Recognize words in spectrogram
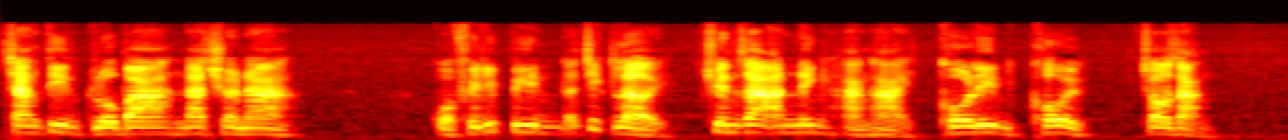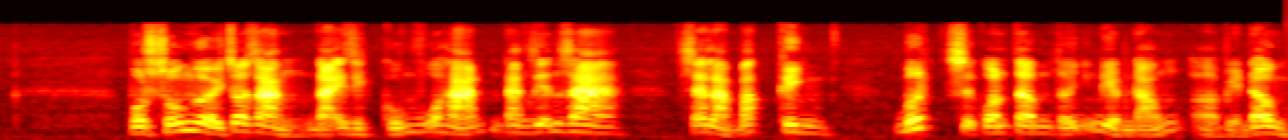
Trang tin Global National của Philippines đã trích lời chuyên gia an ninh hàng hải Colin Cole cho rằng một số người cho rằng đại dịch cúm Vũ Hán đang diễn ra sẽ làm Bắc Kinh bớt sự quan tâm tới những điểm nóng ở Biển Đông.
